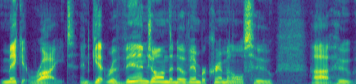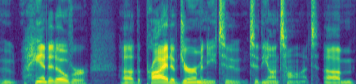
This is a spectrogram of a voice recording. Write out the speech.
make it right and get revenge on the November criminals who uh, who who handed over uh, the pride of Germany to to the Entente. Um,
